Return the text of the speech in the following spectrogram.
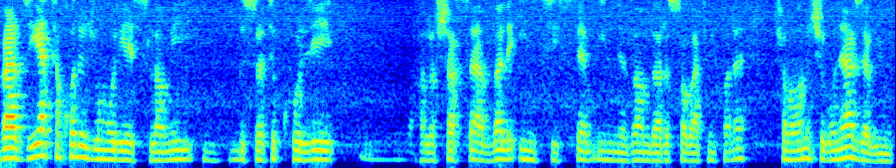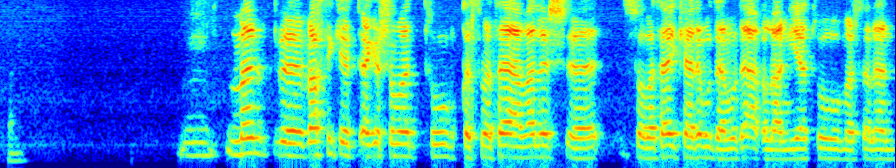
وضعیت خود جمهوری اسلامی به صورت کلی حالا شخص اول این سیستم این نظام داره صحبت می‌کنه شما اونو چگونه ارزیابی می‌کنید؟ من وقتی که اگر شما تو قسمت اولش صحبت های کرده بود در مورد اقلانیت و مثلا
